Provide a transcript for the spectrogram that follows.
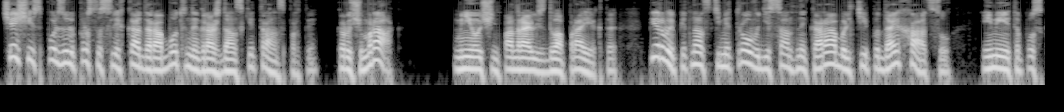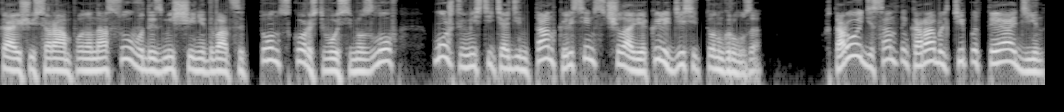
Чаще использовали просто слегка доработанные гражданские транспорты. Короче, мрак. Мне очень понравились два проекта. Первый — 15-метровый десантный корабль типа Дайхатсу, имеет опускающуюся рампу на носу, водоизмещение 20 тонн, скорость 8 узлов, может вместить один танк или 70 человек, или 10 тонн груза. Второй — десантный корабль типа Т-1,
